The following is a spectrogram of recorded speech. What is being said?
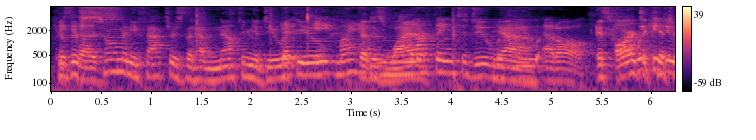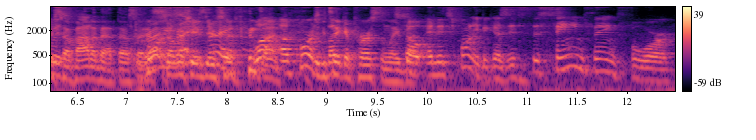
Because there's so many factors that have nothing to do with you. it might that have is why nothing to do with Yeah. you at all. It's hard we to get do is- yourself out of that though. So Right, it's so much right, easier right. said than Well, done. of course, you can but- take it personally. So, but and it's funny because it's the same thing for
